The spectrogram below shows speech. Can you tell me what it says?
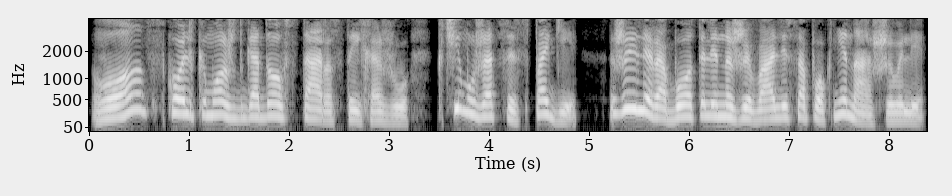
Вот сколько, может, годов старостой хожу. К чему же отцы спаги? Жили, работали, наживали, сапог не нашивали.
